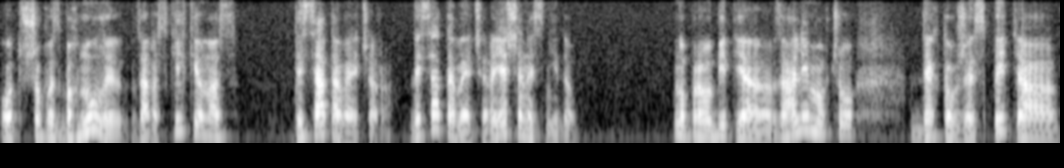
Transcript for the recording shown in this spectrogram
От щоб ви збагнули, зараз скільки у нас? Десята вечора. Десята вечора, я ще не снідав. Ну, про обід я взагалі мовчу, дехто вже спить, а,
